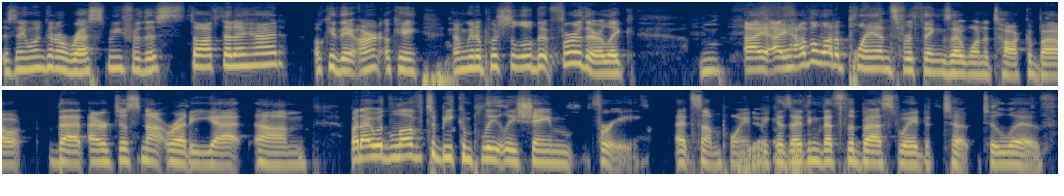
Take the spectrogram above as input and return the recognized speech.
is anyone going to arrest me for this thought that I had? Okay, they aren't. Okay, I'm going to push a little bit further. Like I, I have a lot of plans for things I want to talk about that are just not ready yet. Um, but I would love to be completely shame free at some point yeah, because I think that's the best way to, to, to live.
